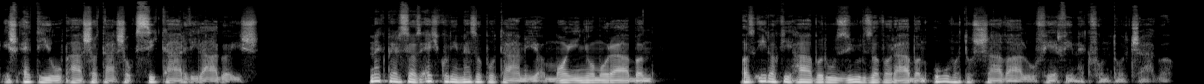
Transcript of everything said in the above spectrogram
és etióp ásatások szikárvilága is, meg persze az egykori Mezopotámia mai nyomorában, az iraki háború zűrzavarában óvatossá váló férfi megfontoltsága.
